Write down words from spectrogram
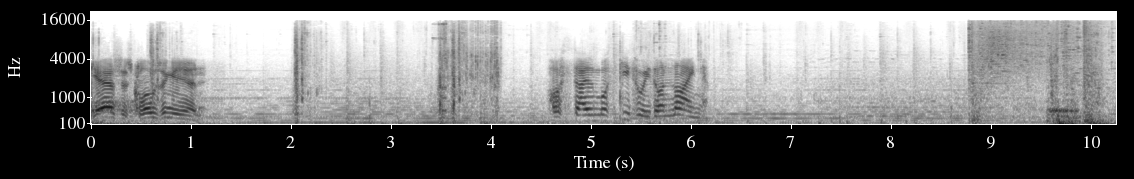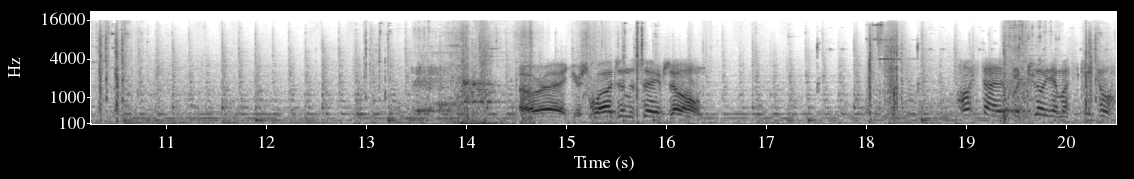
Gas is closing in. Hostile Mosquito is online. All right, your squad's in the safe zone. Hostiles deploy the Mosquito.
